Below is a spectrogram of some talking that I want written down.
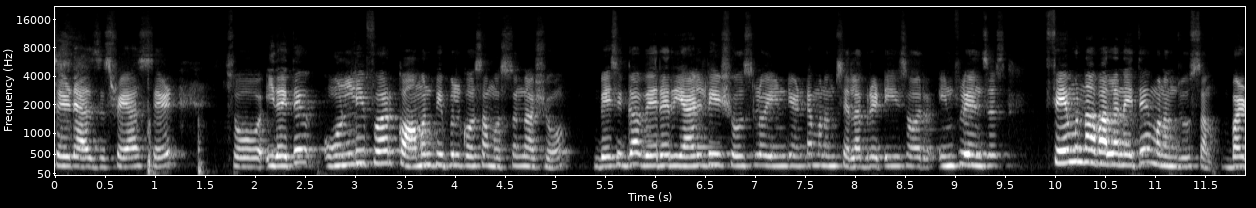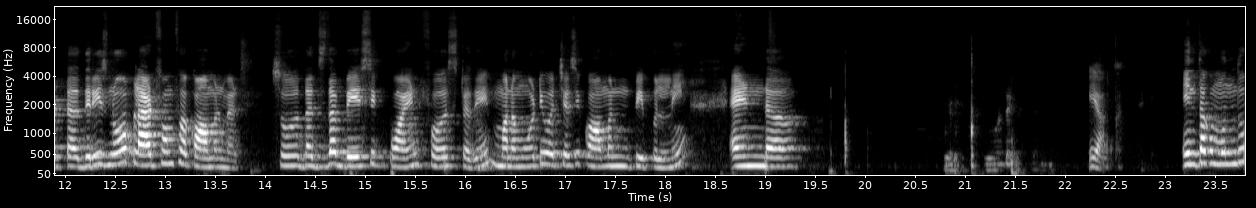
said as Shreya said so ఇదైతే ఓన్లీ ఫర్ కామన్ పీపుల్ కోసం వస్తున్న షో బేసిక్గా వేరే రియాలిటీ షోస్లో ఏంటి అంటే మనం సెలబ్రిటీస్ ఆర్ ఇన్ఫ్లుయెన్సెస్ ఫేమ్ ఉన్న వాళ్ళనైతే మనం చూస్తాం. But there is no platform for common man so that's the basic point first అది. మన మోటివ్ వచ్చేసి కామన్ పీపుల్ని అండ్ యా ఇంతకు ముందు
